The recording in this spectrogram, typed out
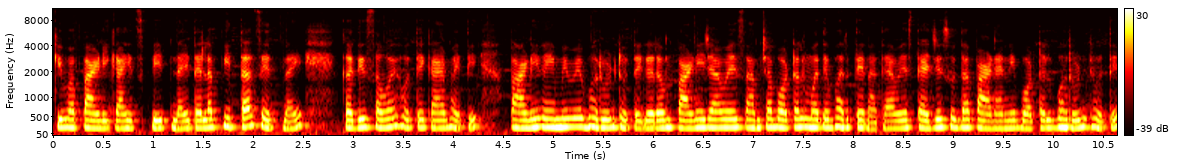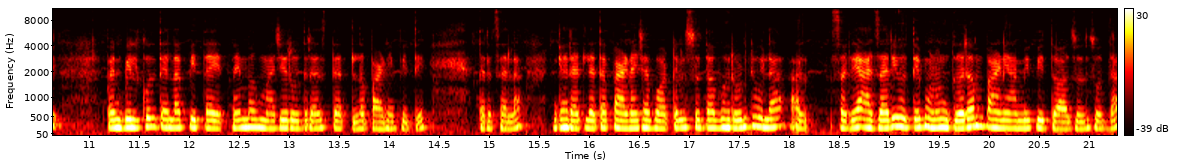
किंवा पाणी काहीच पित नाही. त्याला पिताच येत नाही. कधी सवय होते काय माहिती? पाणी नेहमी मी भरून ठेवते. गरम पाणी ज्यावेळेस आमच्या बॉटलमध्ये भरते ना त्यावेळेस त्याचीसुद्धा पाण्याने बॉटल भरून ठेवते. पण बिलकुल त्याला पिता येत नाही. मग माझी रुद्राज त्यातलं पाणी पिते. तर चला घरातल्या आता पाण्याच्या बॉटलसुद्धा भरून ठेवला. सगळे आजारी होते म्हणून गरम पाणी आम्ही पितो अजूनसुद्धा.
